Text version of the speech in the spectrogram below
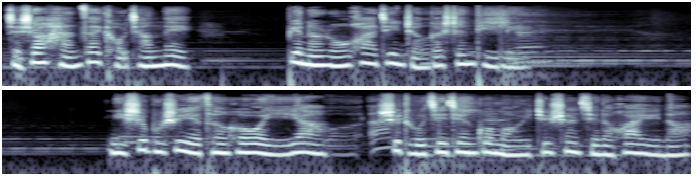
只需要含在口腔内，便能融化进整个身体里。你是不是也曾和我一样，试图借鉴过某一句盛行的话语呢？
